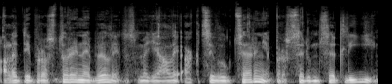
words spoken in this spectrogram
ale ty prostory nebyly. To jsme dělali akci v Lucerně pro 700 lidí.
